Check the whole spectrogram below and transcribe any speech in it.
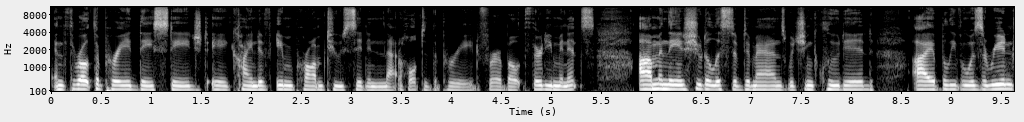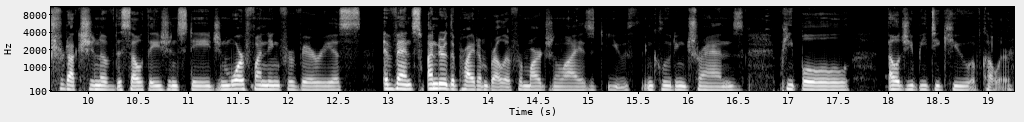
and throughout the parade, they staged a kind of impromptu sit in that halted the parade for about 30 minutes. Um, and they issued a list of demands, which included, I believe it was a reintroduction of the South Asian stage and more funding for various events under the Pride umbrella for marginalized youth, including trans, people, LGBTQ of color.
